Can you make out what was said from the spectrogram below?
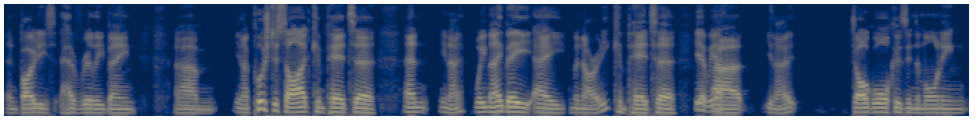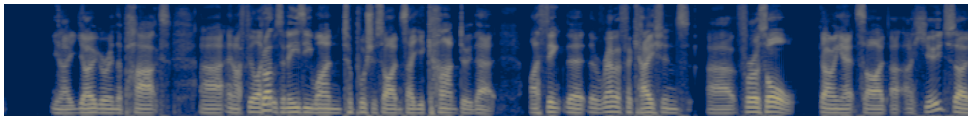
and boaties have really been, um, you know, pushed aside compared to, and you know, we may be a minority compared to, Yeah, we are. uh, you know, dog walkers in the morning, you know, yoga in the parks, uh, and I feel like But it was an easy one to push aside and say you can't do that. I think that the ramifications uh, for us all going outside are, are huge. So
